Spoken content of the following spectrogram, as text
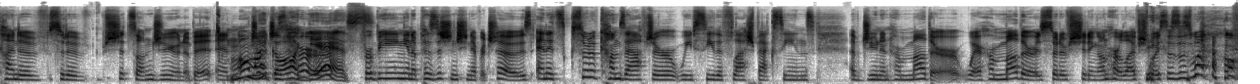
kind of sort of shits on June a bit and Oh my judges God, her yes. for being in a position she never chose. And it sort of comes after we see the flashback scenes of June and her mother, where her mother is sort of shitting on her life choices as well.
